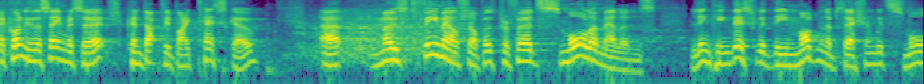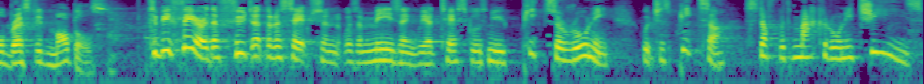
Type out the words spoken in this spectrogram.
According to the same research conducted by Tesco, uh, most female shoppers preferred smaller melons, linking this with the modern obsession with small breasted models. To be fair, the food at the reception was amazing. We had Tesco's new Pizzaroni, which is pizza stuffed with macaroni cheese.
